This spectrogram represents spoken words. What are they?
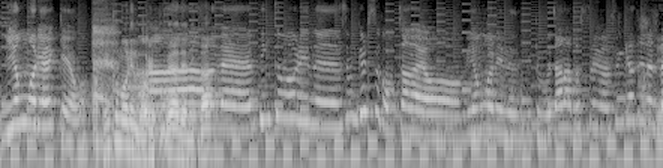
미영 머리 할게요. 아 핑크 머리는 머리를 버려야 되니까. 아, 네, 핑크 머리는 숨길 수가 없잖아요. 미영 머리는 이렇게 모자라도 쓰면 숨겨지는데.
